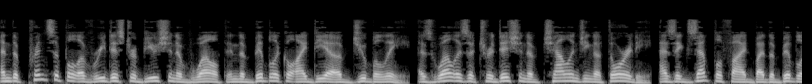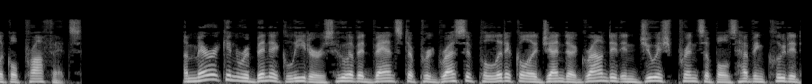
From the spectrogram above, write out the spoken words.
and the principle of redistribution of wealth in the biblical idea of Jubilee, as well as a tradition of challenging authority, as exemplified by the biblical prophets. American rabbinic leaders who have advanced a progressive political agenda grounded in Jewish principles have included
